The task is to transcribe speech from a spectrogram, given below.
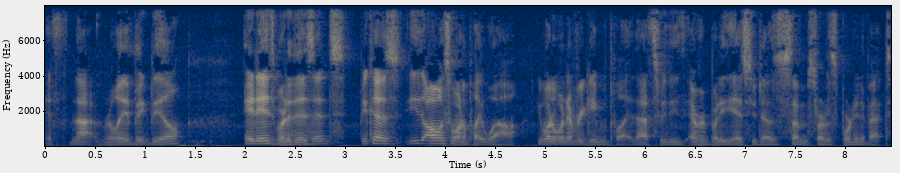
it's not really a big deal. It is, but it isn't because you always want to play well. You want to win every game you play. That's who these everybody is who does some sort of sporting event.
